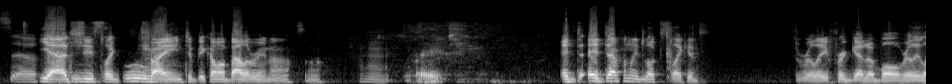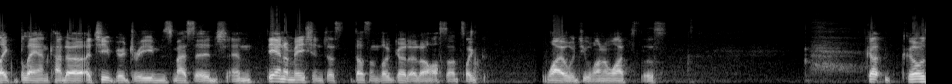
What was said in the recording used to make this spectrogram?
So Yeah, she's like Ooh. trying to become a ballerina. So Right. it it definitely looks like it's really forgettable, really like bland kind of achieve your dreams message, and the animation just doesn't look good at all. So it's like, why would you want to watch this? Go go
